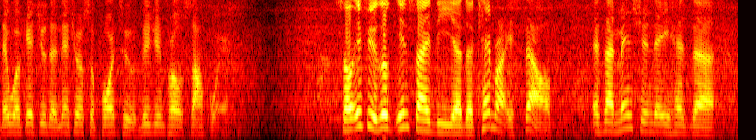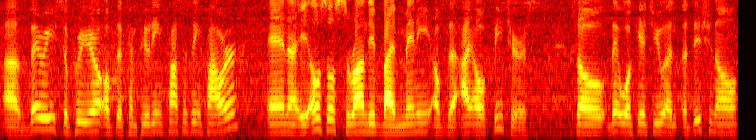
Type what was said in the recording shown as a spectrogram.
they will get you the natural support to Vision Pro software. So if you look inside the, uh, the camera itself, as I mentioned, it has a, a very superior of the computing processing power and uh, it also surrounded by many of the I.O. features. So that will get you an additional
